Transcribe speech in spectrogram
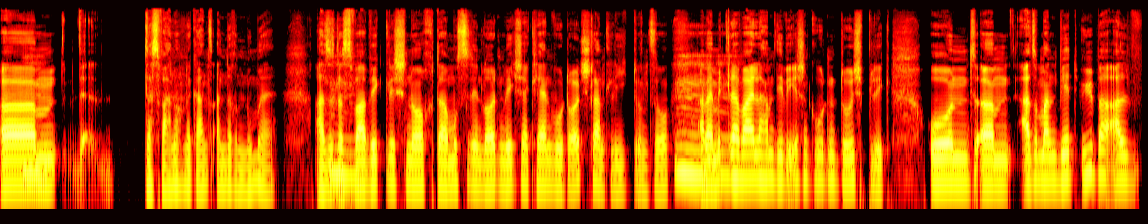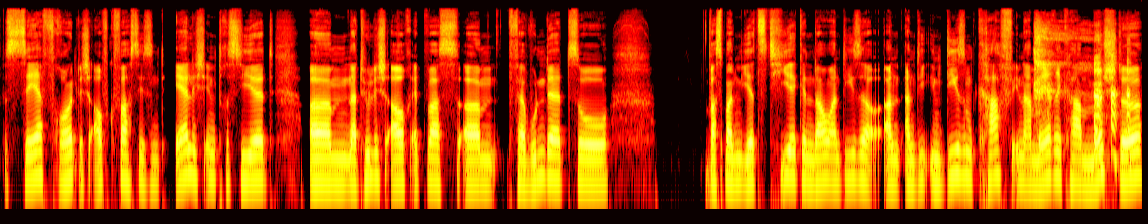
Ähm, d- das war noch eine ganz andere Nummer. Also das war wirklich noch, da musst du den Leuten wirklich erklären, wo Deutschland liegt und so. Aber mittlerweile haben die wirklich einen guten Durchblick. Und ähm, also man wird überall sehr freundlich aufgefasst, die sind ehrlich interessiert, ähm, natürlich auch etwas ähm, verwundert, so was man jetzt hier genau an dieser, an, an die, in diesem Kaff in Amerika möchte,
